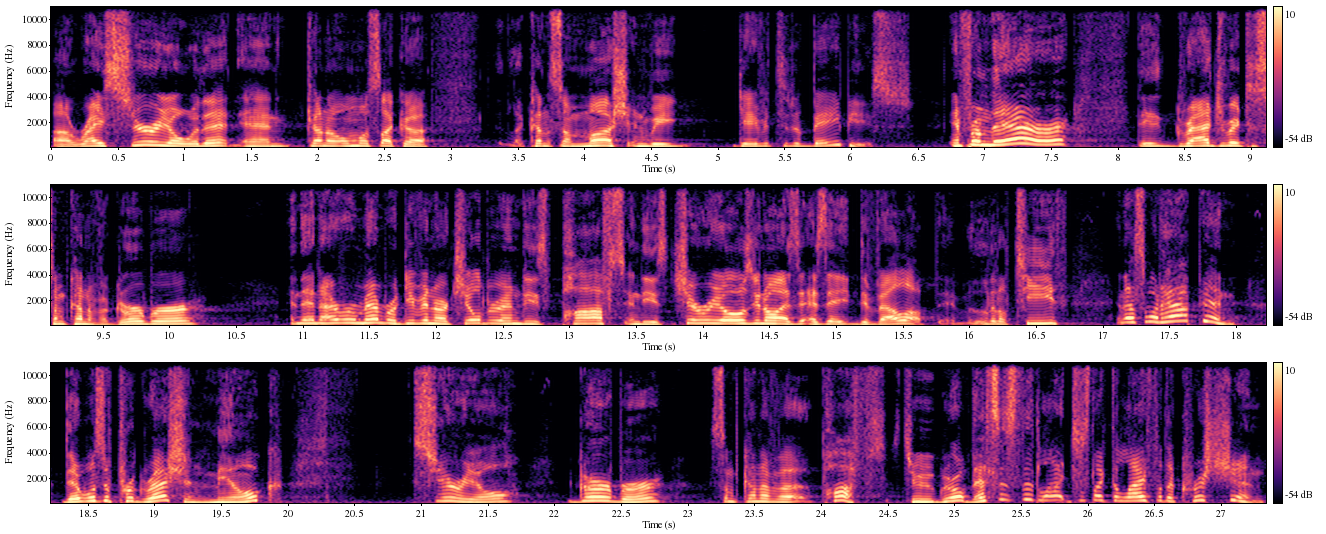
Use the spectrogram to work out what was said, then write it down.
a rice cereal with it, and kind of almost like a like kind of some mush, and we gave it to the babies. And from there, they graduate to some kind of a Gerber. And then I remember giving our children these puffs and these Cheerios, you know, as, as they developed little teeth. And that's what happened. There was a progression milk, cereal, Gerber, some kind of a puffs to grow. This is the life, just like the life of a Christian.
